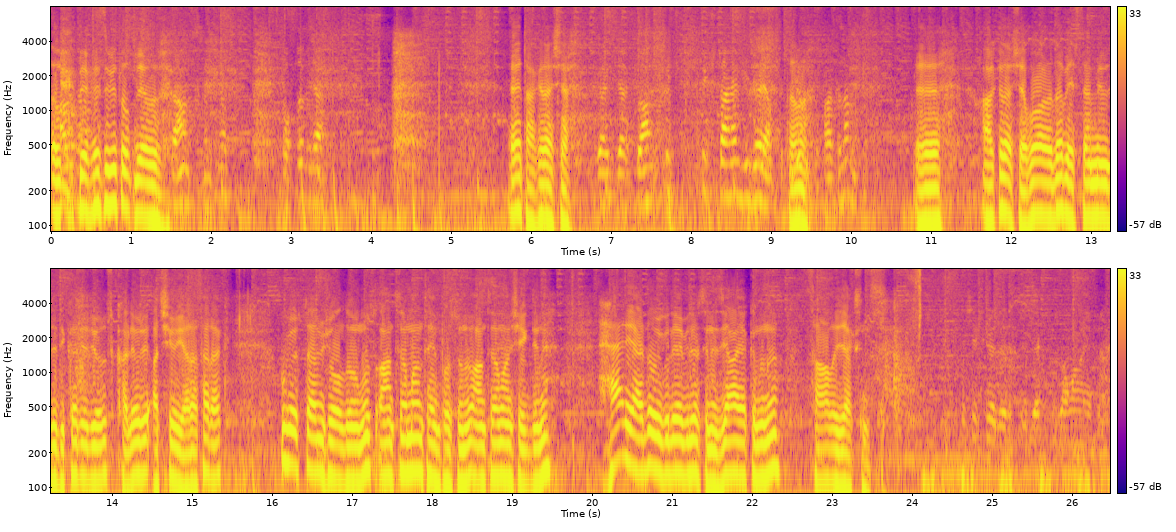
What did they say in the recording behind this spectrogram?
Nefesimi toplayalım. Tamam sıkıntı yok. Topla bir daha. Evet arkadaşlar. Güzel güzel. Şu an 3 tane video yaptık. Tamam. Farkında mısın? Ee, arkadaşlar bu arada beslenmemize dikkat ediyoruz. Kalori açığı yaratarak bu göstermiş olduğumuz antrenman temposunu, antrenman şeklini her yerde uygulayabilirsiniz. Yağ yakımını sağlayacaksınız. Teşekkür ederiz size. Zamana yapıyoruz.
